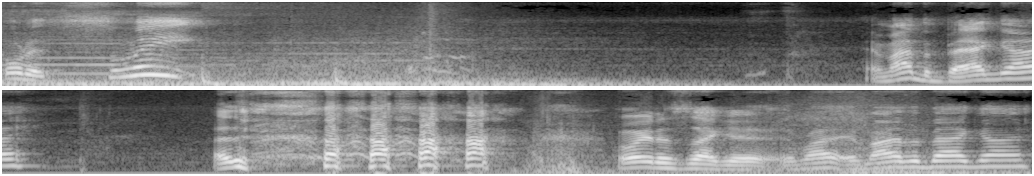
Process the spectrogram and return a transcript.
Go to sleep. Am I the bad guy? Wait a second. Am I am I the bad guy?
